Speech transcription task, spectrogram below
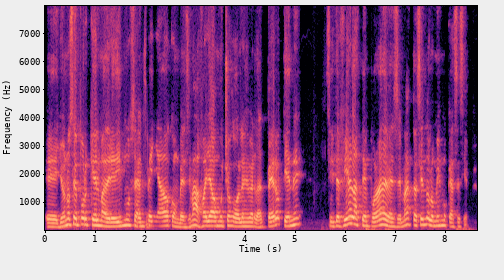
eh, yo no sé por qué el madridismo se ha Benzema. empeñado con Benzema. Ha fallado muchos goles, es verdad, pero tiene, si te fijas las temporadas de Benzema, está haciendo lo mismo que hace siempre.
